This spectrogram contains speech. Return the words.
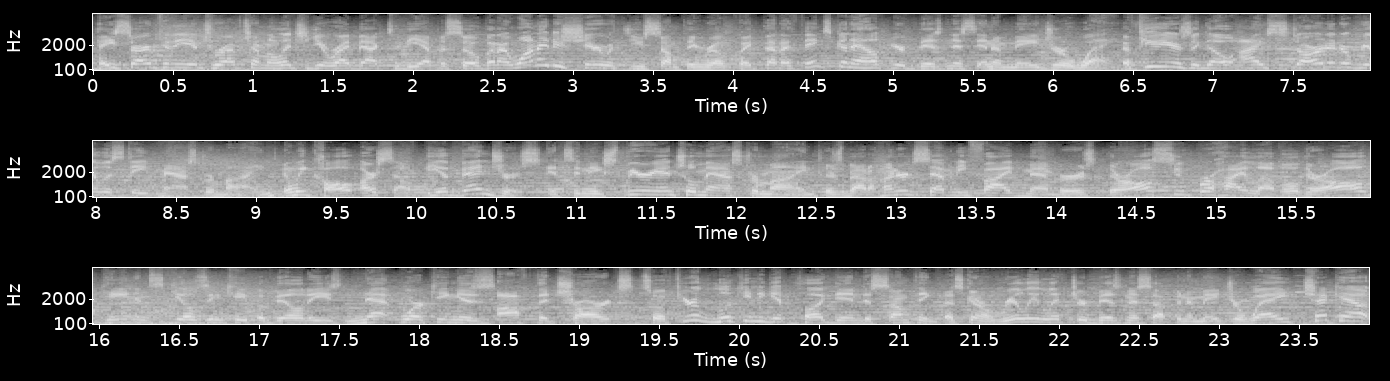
Hey, sorry for the interruption. I'm gonna let you get right back to the episode, but I wanted to share with you something real quick that I think is gonna help your business in a major way. A few years ago, I started a real estate mastermind, and we call ourselves the Avengers. It's an experiential mastermind. There's about 175 members. They're all super high level. They're all gaining skills and capabilities. Networking is off the charts. So if you're looking to get plugged into something that's gonna really lift your business up in a major way, check out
